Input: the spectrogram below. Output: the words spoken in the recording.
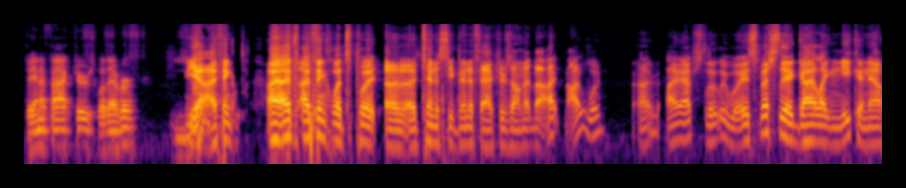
benefactors, whatever? Yeah, I think I, I think let's put a Tennessee benefactors on it, but I, I would. I, I, absolutely would, especially a guy like Nico now,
